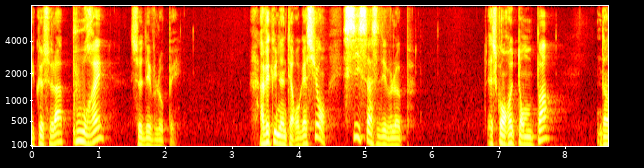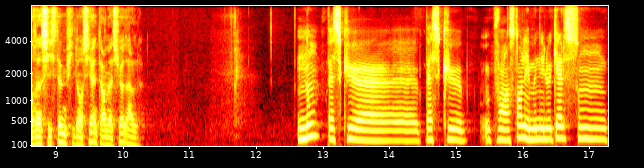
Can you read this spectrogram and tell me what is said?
et que cela pourrait se développer. Avec une interrogation, si ça se développe, est-ce qu'on ne retombe pas dans un système financier international? Non, parce que, euh, parce que pour l'instant, les monnaies locales sont,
